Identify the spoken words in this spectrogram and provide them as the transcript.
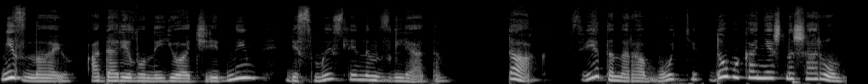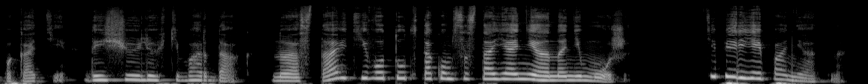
Не знаю, одарил он ее очередным бессмысленным взглядом. Так, Света на работе, дома, конечно, шаром покати, да еще и легкий бардак. Но и оставить его тут в таком состоянии она не может. Теперь ей понятно,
